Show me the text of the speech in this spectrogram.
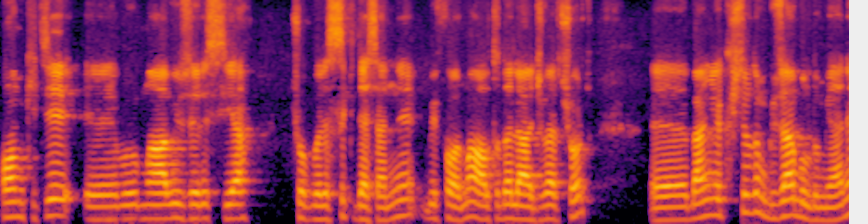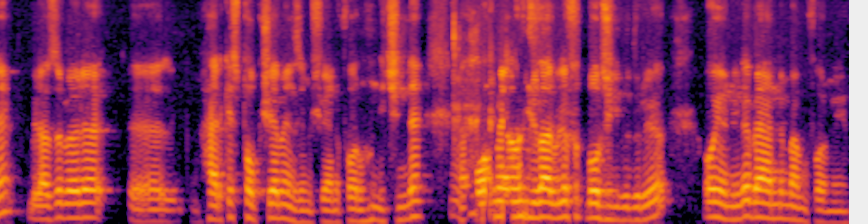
home kit'i e, bu mavi üzeri siyah çok böyle sık desenli bir forma. Altıda lacivert şort. E, ben yakıştırdım. Güzel buldum yani. Biraz da böyle e, herkes topçuya benzemiş yani formanın içinde. Yani olmayan oyuncular bile futbolcu gibi duruyor. O yönüyle beğendim ben bu formayı.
